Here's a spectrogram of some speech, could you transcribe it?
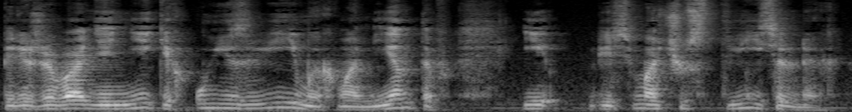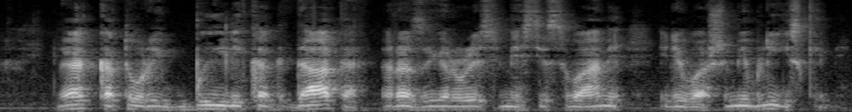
переживание неких уязвимых моментов и весьма чувствительных, да, которые были когда-то, разыгрывались вместе с вами или вашими близкими.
